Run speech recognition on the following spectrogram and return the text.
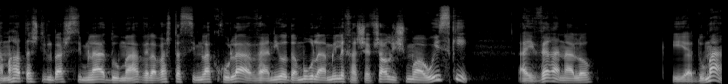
אמרת שתלבש שמלה אדומה ולבשת שמלה כחולה, ואני עוד אמור להאמין לך שאפשר לשמוע וויסקי? העיוור ענה לו, היא אדומה.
